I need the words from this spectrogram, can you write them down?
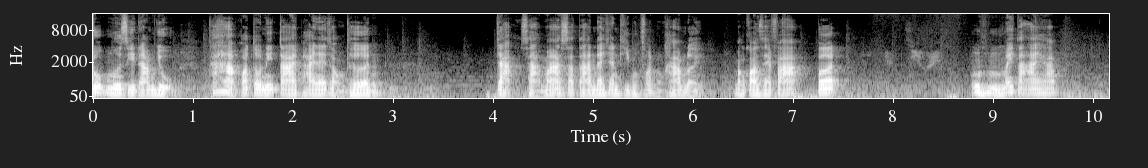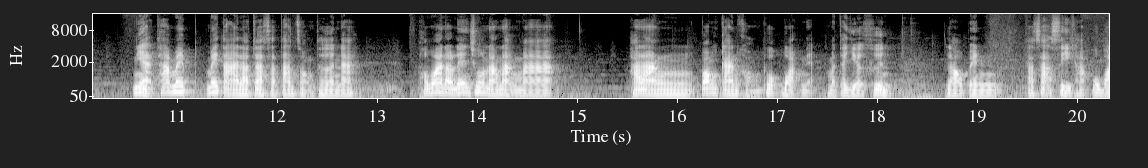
รูปมือสีดำอยู่ ถ้าหากว่าตัวนี้ตายภายใน 2 เทิร์น จะสามารถสตาร์ทได้ทั้งทีมของฝั่งตรงข้ามเลย มังกรสายฟ้า เปิด อืไม่ตายครับ เนี่ย ถ้าไม่ไม่ตายเราจะสตาร์ทสองเทิร์นนะ เพราะว่าเราเล่นช่วงหลังๆมา พลังป้องกันของพวกบอทเนี่ยมันจะเยอะขึ้น เราเป็นทักษะ4ครับปูใบ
